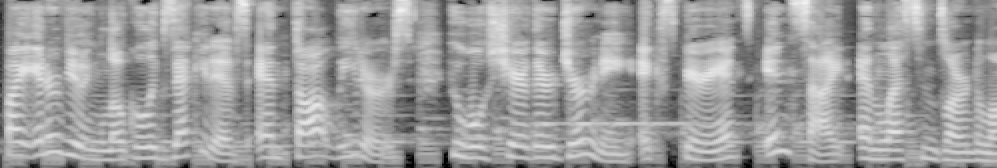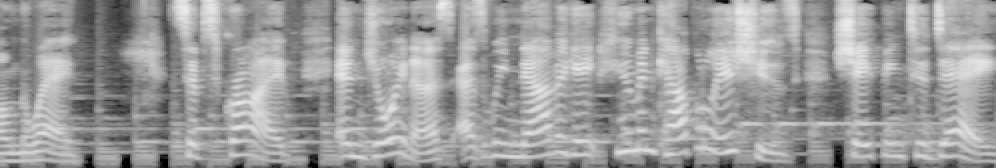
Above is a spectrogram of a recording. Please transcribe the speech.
by interviewing local executives and thought leaders who will share their journey, experience, insight, and lessons learned along the way. Subscribe and join us as we navigate human capital issues shaping today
